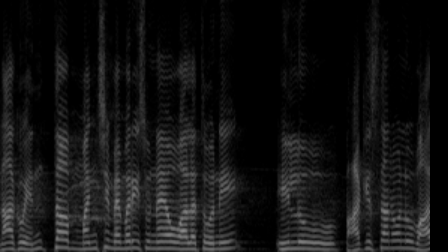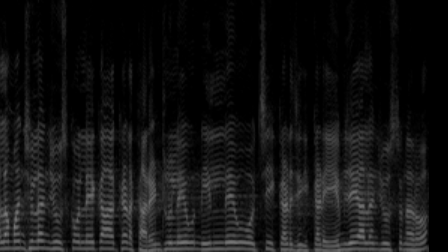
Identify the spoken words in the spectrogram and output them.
నాకు ఎంత మంచి మెమరీస్ ఉన్నాయో వాళ్ళతోని. వీళ్ళు పాకిస్తాన్ వాళ్ళు వాళ్ళ మనుషులను చూసుకోలేక అక్కడ కరెంట్లు లేవు నీళ్ళు లేవు వచ్చి ఇక్కడ ఇక్కడ ఏం చేయాలని చూస్తున్నారో.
